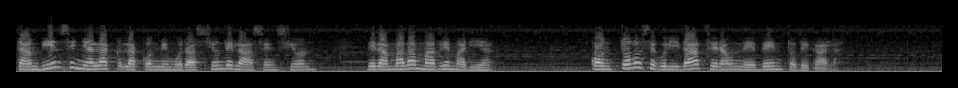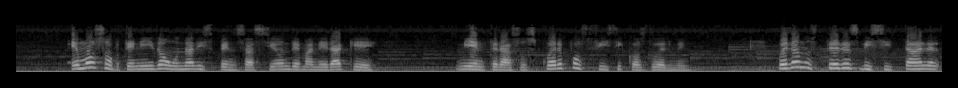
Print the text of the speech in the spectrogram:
también señala la conmemoración de la ascensión de la amada Madre María, con toda seguridad será un evento de gala. Hemos obtenido una dispensación de manera que, mientras sus cuerpos físicos duermen, puedan ustedes visitar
